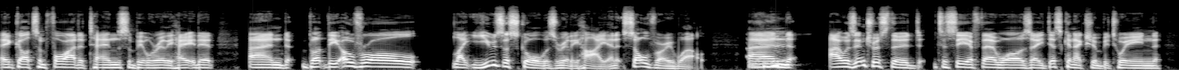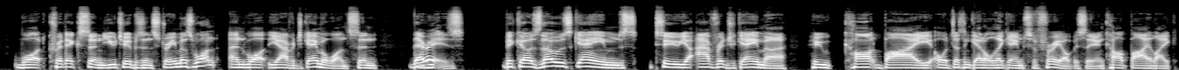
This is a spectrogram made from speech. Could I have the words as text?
It got some four out of ten. Some people really hated it. And but the overall like user score was really high and it sold very well. And mm-hmm. I was interested to see if there was a disconnection between what critics and YouTubers and streamers want and what the average gamer wants. And there mm-hmm. is because those games to your average gamer who can't buy or doesn't get all their games for free obviously and can't buy like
